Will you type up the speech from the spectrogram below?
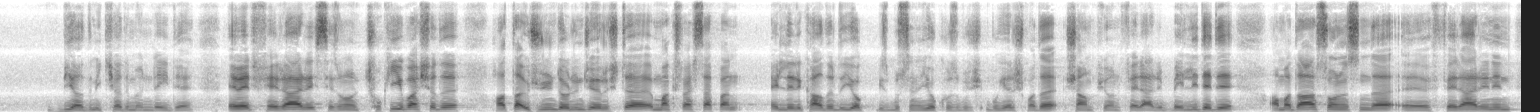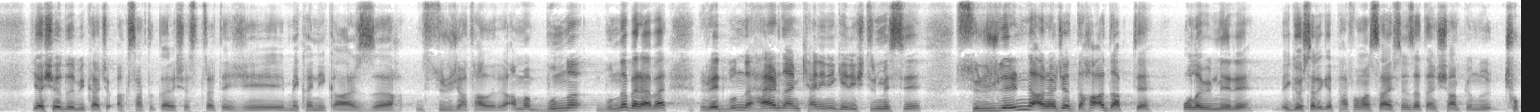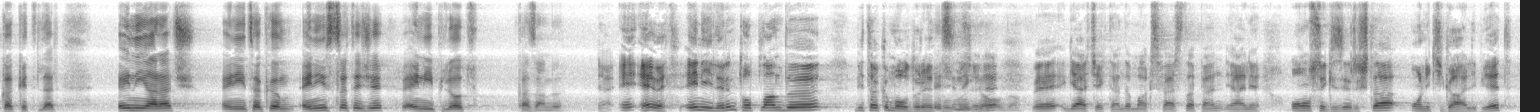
bir adım iki adım öndeydi. Evet Ferrari sezonu çok iyi başladı. Hatta 3. 4. yarışta Max Verstappen elleri kaldırdı. Yok biz bu sene yokuz bu, bu yarışmada şampiyon Ferrari belli dedi. Ama daha sonrasında e, Ferrari'nin yaşadığı birkaç aksaklıklar işte strateji, mekanik arıza, sürücü hataları ama bununla, bununla beraber Red Bull'un da her daim kendini geliştirmesi, sürücülerin de araca daha adapte olabilmeleri ve gösterdikleri performans sayesinde zaten şampiyonluğu çok hak ettiler. En iyi araç, en iyi takım, en iyi strateji ve en iyi pilot kazandı. Yani, e- evet en iyilerin toplandığı bir takım oldu Red Bull bu sene. oldu. Ve gerçekten de Max Verstappen yani 18 yarışta 12 galibiyet.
